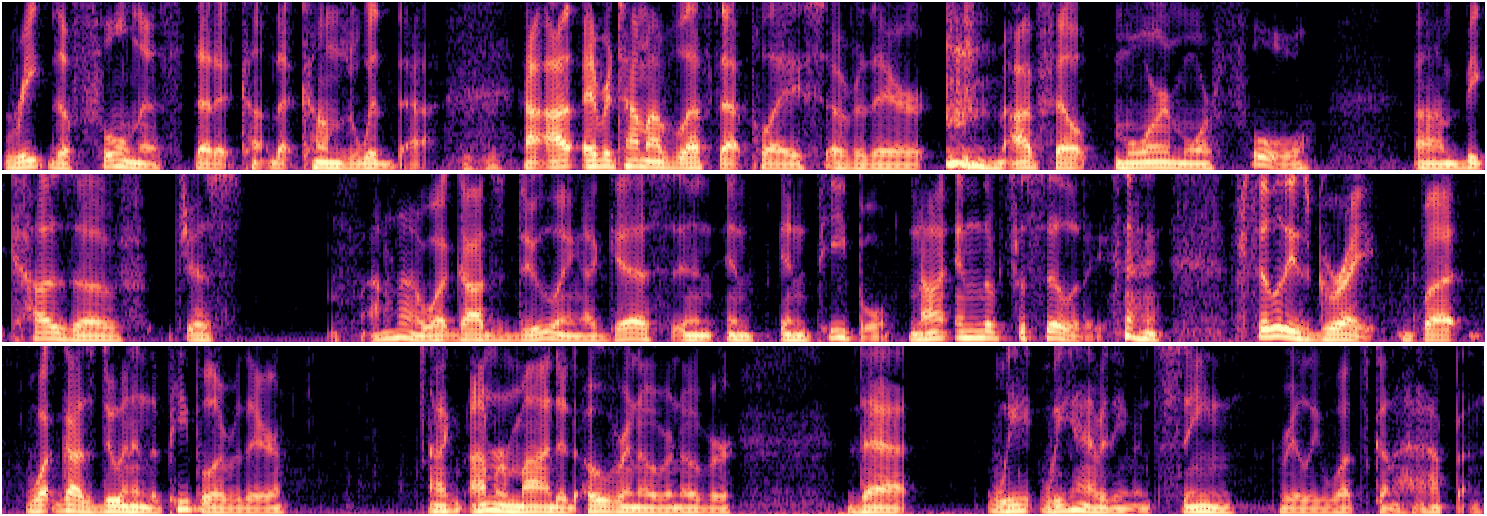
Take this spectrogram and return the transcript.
reap the fullness that it co- that comes with that. Mm-hmm. I, I, every time I've left that place over there, I've felt more and more full um, because of just I don't know what God's doing. I guess in in in people, not in the facility. Facility's great, but what God's doing in the people over there, I, I'm reminded over and over and over that we we haven't even seen really what's going to happen.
